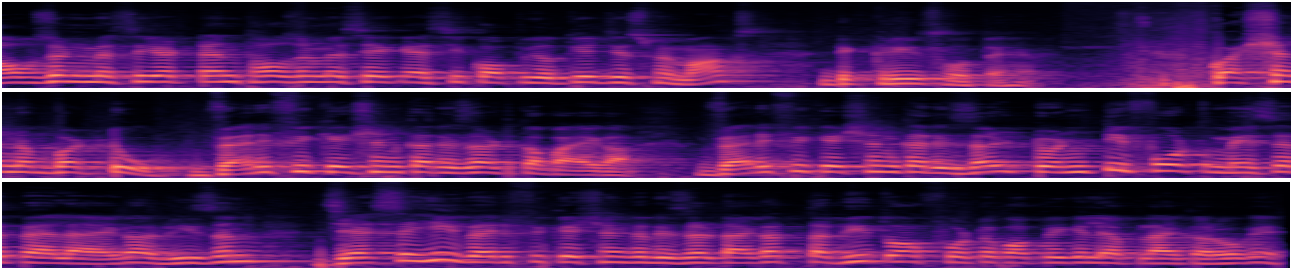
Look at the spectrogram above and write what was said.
थाउज़ेंड में से या टेन थाउज़ेंड में से एक ऐसी कॉपी होती है जिसमें मार्क्स डिक्रीज होते हैं। क्वेश्चन नंबर टू वेरिफिकेशन का रिज़ल्ट कब आएगा? वेरिफिकेशन का रिज़ल्ट ट्वेंटी फोर्थ में से पहले आएगा। रीजन जैसे ही वेरिफिकेशन का रिज़ल्ट आएगा, तभी तो आप फोटोकॉपी के लिए अप्लाई करोगे।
